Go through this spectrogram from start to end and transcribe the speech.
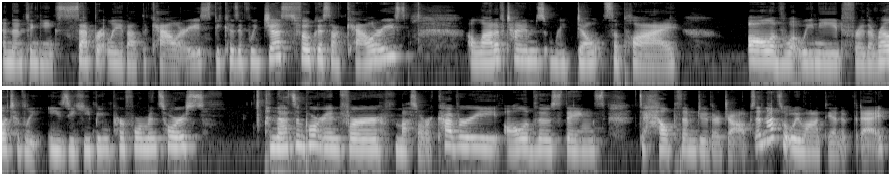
and then thinking separately about the calories. Because if we just focus on calories, a lot of times we don't supply all of what we need for the relatively easy keeping performance horse. And that's important for muscle recovery, all of those things to help them do their jobs. And that's what we want at the end of the day.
